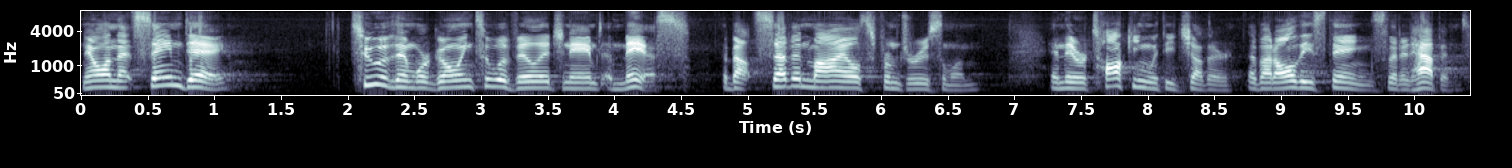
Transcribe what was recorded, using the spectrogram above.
Now, on that same day, two of them were going to a village named Emmaus, about seven miles from Jerusalem, and they were talking with each other about all these things that had happened.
